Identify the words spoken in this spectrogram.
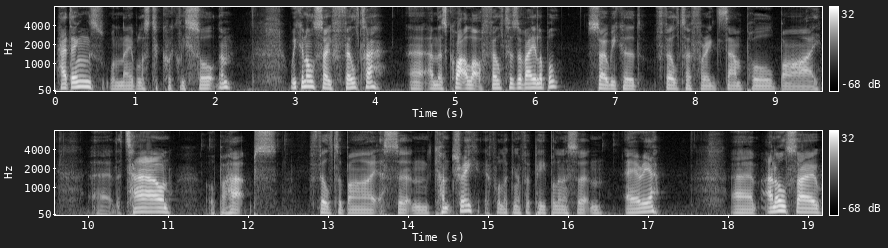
headings will enable us to quickly sort them. We can also filter uh, and there's quite a lot of filters available. So we could filter, for example, by uh, the town or perhaps filter by a certain country if we're looking for people in a certain area. Um, and also,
